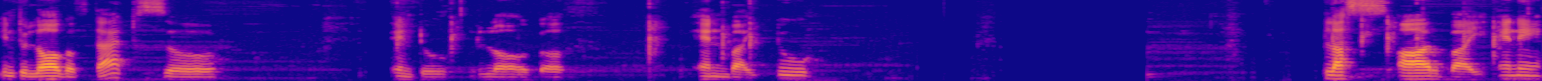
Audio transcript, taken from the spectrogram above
into log of that. So, into log of n by 2 plus r by n a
